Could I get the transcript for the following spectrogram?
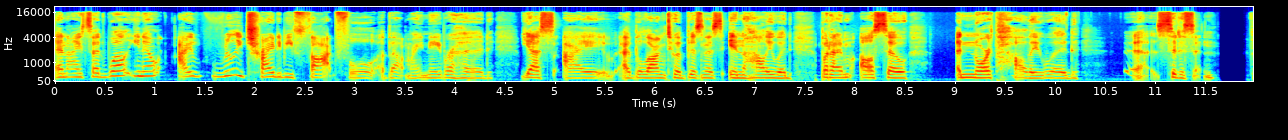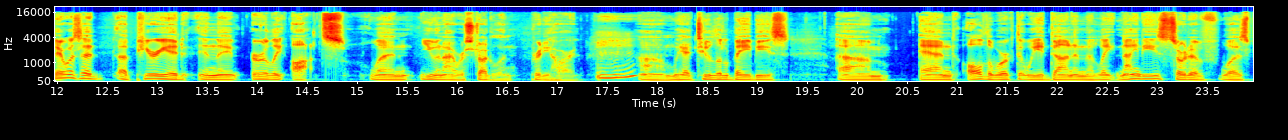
and I said, well, you know, I really try to be thoughtful about my neighborhood. Yes, I I belong to a business in Hollywood, but I'm also a North Hollywood uh, citizen. There was a, a period in the early aughts when you and I were struggling pretty hard. Mm-hmm. Um, we had two little babies, um, and all the work that we had done in the late 90s sort of was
